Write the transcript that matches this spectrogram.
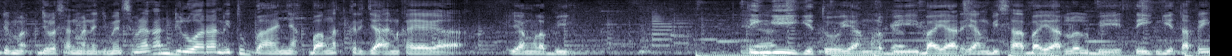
jum- jurusan manajemen sebenarnya kan di luaran itu banyak banget kerjaan kayak yang lebih tinggi gitu yang lebih bayar yang bisa bayar lu lebih tinggi. Tapi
